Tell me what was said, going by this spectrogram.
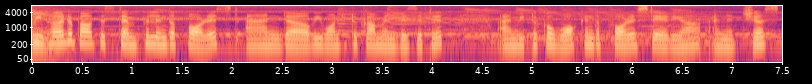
We heard about this temple in the forest and uh, we wanted to come and visit it. And we took a walk in the forest area, and it just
